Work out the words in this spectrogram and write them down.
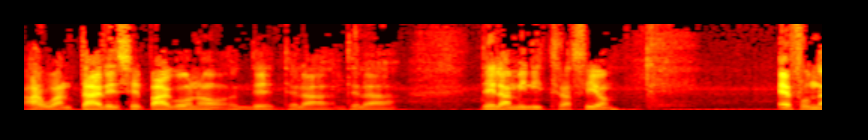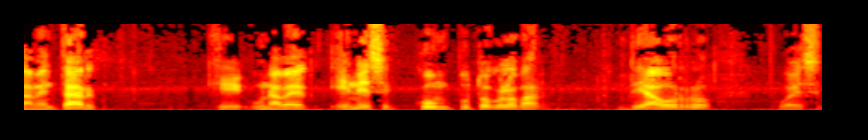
aguantar ese pago ¿no? de, la, de, la, de la administración es fundamental que una vez en ese cómputo global de ahorro, pues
